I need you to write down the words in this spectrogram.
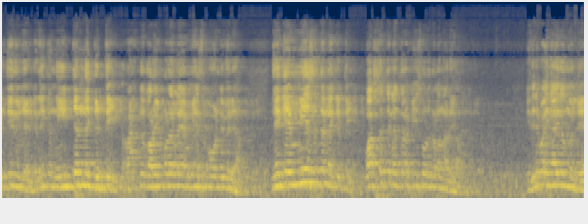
കിട്ടിയെന്ന് വിചാരിക്കുക. നിങ്ങൾക്ക് നീറ്റ് തന്നെ കിട്ടി. റാങ്ക് കുറയുമ്പോഴല്ലേ എം ഇ എസ് പോകേണ്ടി വരിക. നിങ്ങൾക്ക് എം ഇ എസ് തന്നെ കിട്ടി. വർഷത്തിൽ എത്ര ഫീസ് കൊടുക്കണം എന്നറിയാം ഇതിന് പതിനായിരം ഒന്നുമില്ലേ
